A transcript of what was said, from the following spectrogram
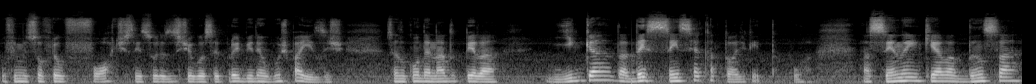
o filme sofreu fortes censuras e chegou a ser proibido em alguns países, sendo condenado pela Liga da Decência Católica. Eita porra. A cena em que ela dança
